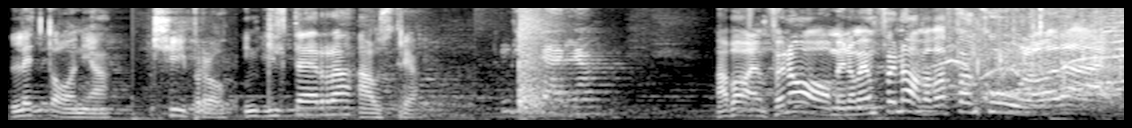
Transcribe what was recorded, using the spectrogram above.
Lettonia, Cipro, Inghilterra, Austria. Inghilterra. Ma poi è un fenomeno, ma è un fenomeno, vaffanculo, dai.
